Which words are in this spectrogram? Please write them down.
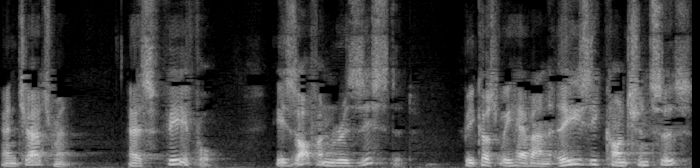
And judgment, as fearful, is often resisted because we have uneasy consciences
